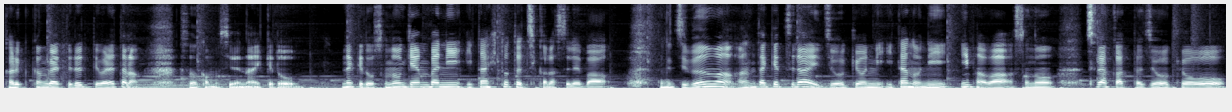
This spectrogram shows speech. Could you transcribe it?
軽く考えてるって言われたらそうかもしれないけど、だけどその現場にいた人たちからすれば自分はあんだけ辛い状況にいたのに今はその辛かった状況を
